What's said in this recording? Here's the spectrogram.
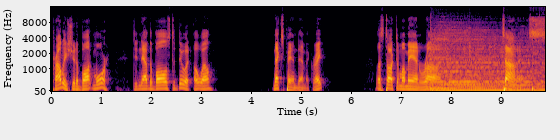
Probably should have bought more. Didn't have the balls to do it. Oh well. Next pandemic, right? Let's talk to my man, Ron. Thomas.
